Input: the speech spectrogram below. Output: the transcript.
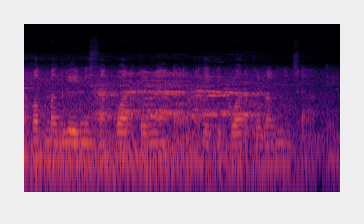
takot maglinis ng kwarto niya kaya nakikikwarto lang yun sa akin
